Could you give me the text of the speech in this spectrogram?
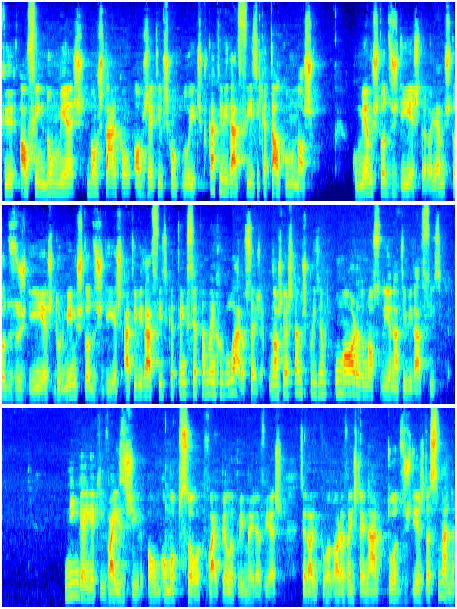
que ao fim de um mês vão estar com objetivos concluídos. Porque a atividade física, tal como nós comemos todos os dias, trabalhamos todos os dias, dormimos todos os dias, a atividade física tem que ser também regular. Ou seja, nós gastamos, por exemplo, uma hora do nosso dia na atividade física. Ninguém aqui vai exigir a uma pessoa que vai pela primeira vez dizer, olha, tu agora vens treinar todos os dias da semana,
